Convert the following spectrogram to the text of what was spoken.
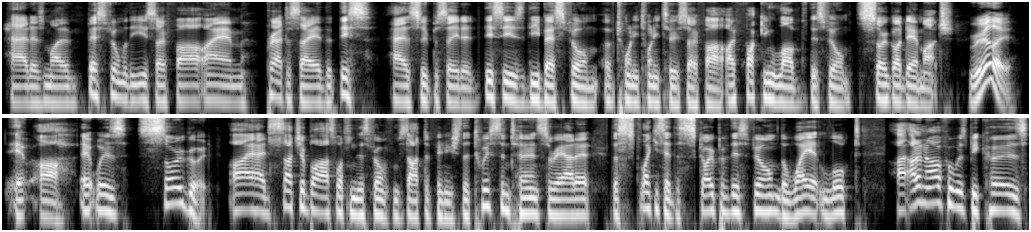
had as my best film of the year so far. I am proud to say that this has superseded. This is the best film of 2022 so far. I fucking loved this film so goddamn much. really, It, ah, it was so good. I had such a blast watching this film from start to finish. The twists and turns throughout it, the like you said, the scope of this film, the way it looked. I, I don't know if it was because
